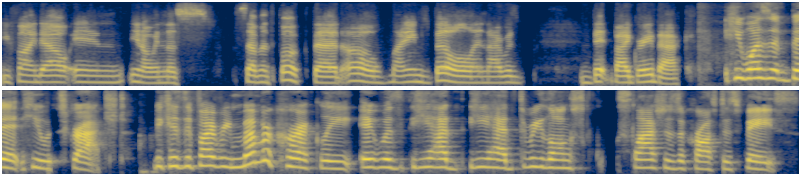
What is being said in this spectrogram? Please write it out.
You find out in, you know, in this seventh book that, oh, my name's Bill and I was bit by Greyback. He wasn't bit, he was scratched. Because if I remember correctly, it was he had he had three long s- slashes across his face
